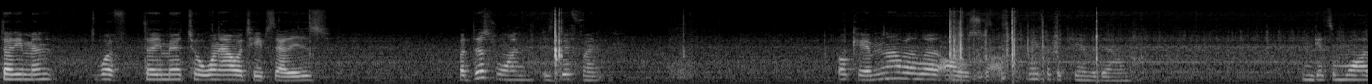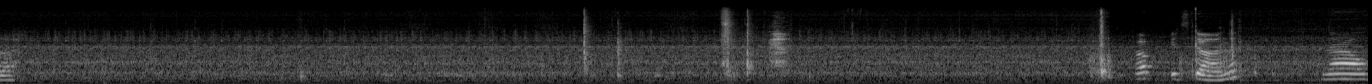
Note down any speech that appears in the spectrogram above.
30 minutes with 30 minute to 1 hour tapes that is. But this one is different. Okay, I'm not gonna let it auto stop. Let me put the camera down. And get some water. Oh, it's done. Now,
